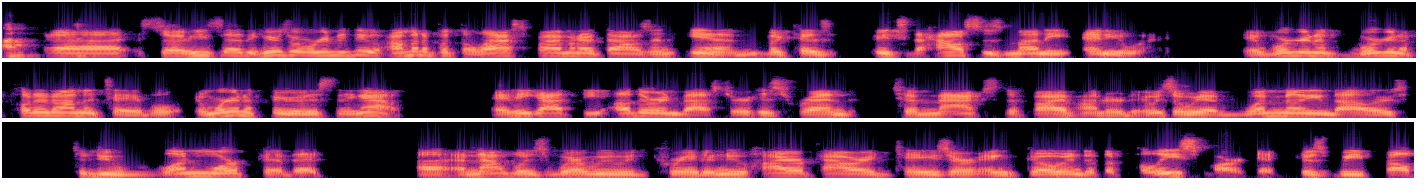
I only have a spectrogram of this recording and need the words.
Uh, so he said, here's what we're going to do. I'm going to put the last 500,000 in because it's the house's money anyway. And we're going to, we're going to put it on the table and we're going to figure this thing out. And he got the other investor, his friend, to match the 500. It was, so we had $1 million to do one more pivot. Uh, and that was where we would create a new higher powered taser and go into the police market because we felt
